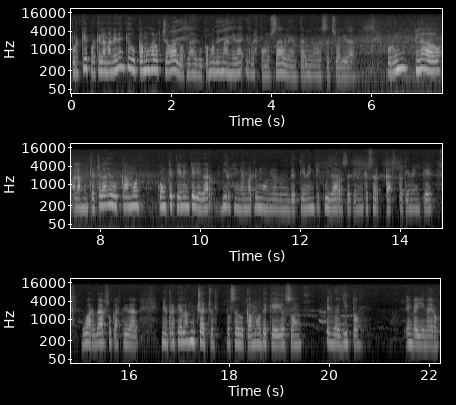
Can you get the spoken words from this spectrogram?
¿Por qué? Porque la manera en que educamos a los chavalos las educamos de manera irresponsable en términos de sexualidad. Por un lado, a las muchachas las educamos con que tienen que llegar virgen al matrimonio, donde tienen que cuidarse, tienen que ser casta, tienen que guardar su castidad, mientras que a los muchachos los educamos de que ellos son el gallito en gallinero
